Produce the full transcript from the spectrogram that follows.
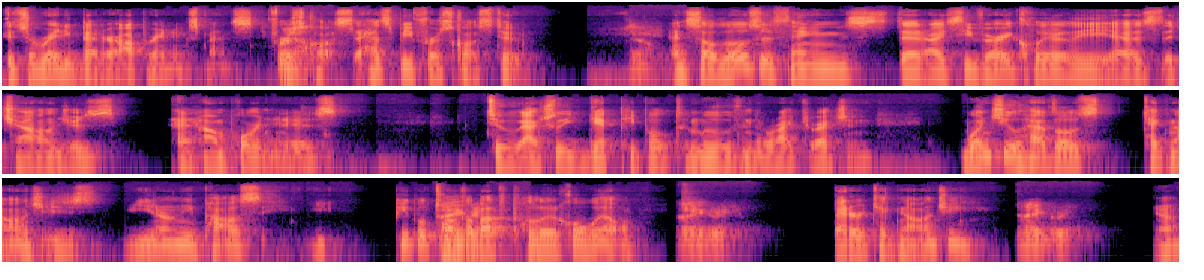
it's already better operating expense. First Yeah. cost, it has to be first cost too. Yeah. And so those are things that I see very clearly as the challenges and how important it is to actually get people to move in the right direction. Once you have those technologies, you don't need policy. People talk about the political will. I agree. Better technology, I agree. Yeah.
